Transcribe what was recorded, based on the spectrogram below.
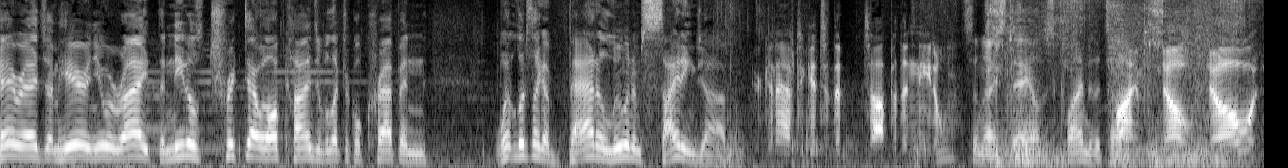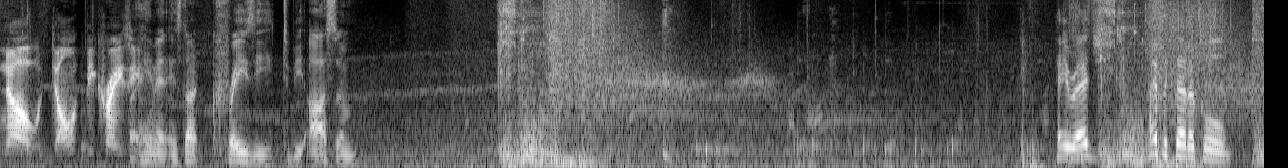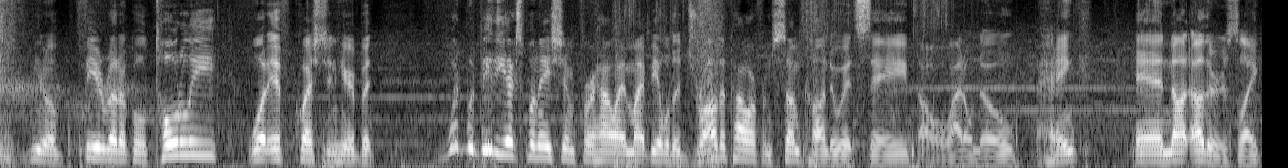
Okay, Reg, I'm here, and you were right. The needle's tricked out with all kinds of electrical crap and what looks like a bad aluminum siding job. You're gonna have to get to the top of the needle. It's a nice day. I'll just climb to the top. Climb. No, no, no. Don't be crazy. Hey, man, it's not crazy to be awesome. Hey, Reg, hypothetical, you know, theoretical, totally what if question here, but what would be the explanation for how I might be able to draw the power from some conduits, say, oh, I don't know, Hank, and not others, like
